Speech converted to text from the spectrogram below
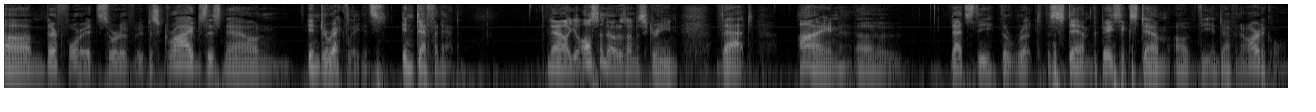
Um, therefore, it sort of describes this noun indirectly. It's indefinite. Now, you'll also notice on the screen that ein, uh, that's the, the root, the stem, the basic stem of the indefinite article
